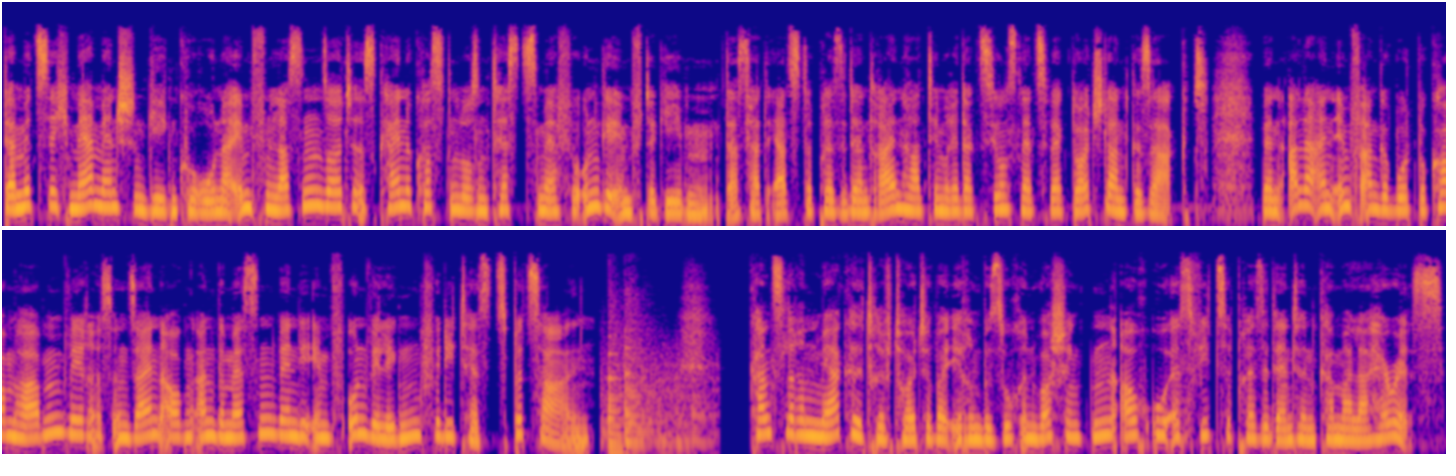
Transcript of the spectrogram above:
Damit sich mehr Menschen gegen Corona impfen lassen, sollte es keine kostenlosen Tests mehr für ungeimpfte geben. Das hat Ärztepräsident Reinhardt dem Redaktionsnetzwerk Deutschland gesagt. Wenn alle ein Impfangebot bekommen haben, wäre es in seinen Augen angemessen, wenn die Impfunwilligen für die Tests bezahlen. Kanzlerin Merkel trifft heute bei ihrem Besuch in Washington auch US-Vizepräsidentin Kamala Harris.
